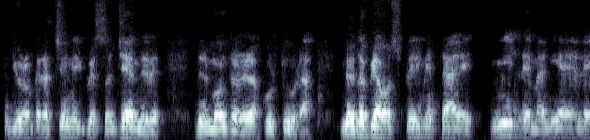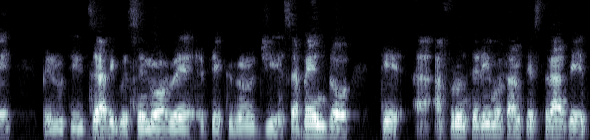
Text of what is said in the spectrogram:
di un'operazione di questo genere nel mondo della cultura. Noi dobbiamo sperimentare mille maniere per utilizzare queste nuove tecnologie, sapendo che affronteremo tante strade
